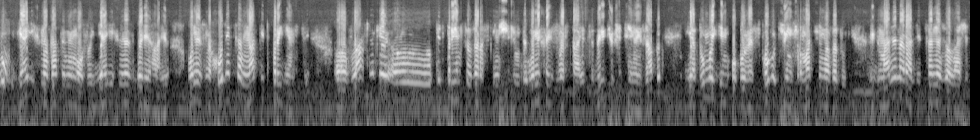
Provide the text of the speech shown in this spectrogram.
Ну, я їх надати не можу, я їх не зберігаю. Вони знаходяться на підприємстві. Е, Власники підприємства зараз інші люди. Вони хай звертаються, офіційний запит, я думаю, їм обов'язково цю інформацію нададуть. Від мене наразі це не залежить.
